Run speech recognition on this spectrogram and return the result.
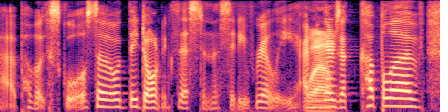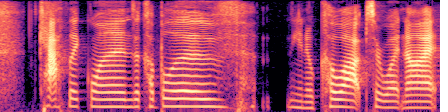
uh, public schools, so they don't exist in the city really. I mean, there's a couple of Catholic ones, a couple of you know co-ops or whatnot.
